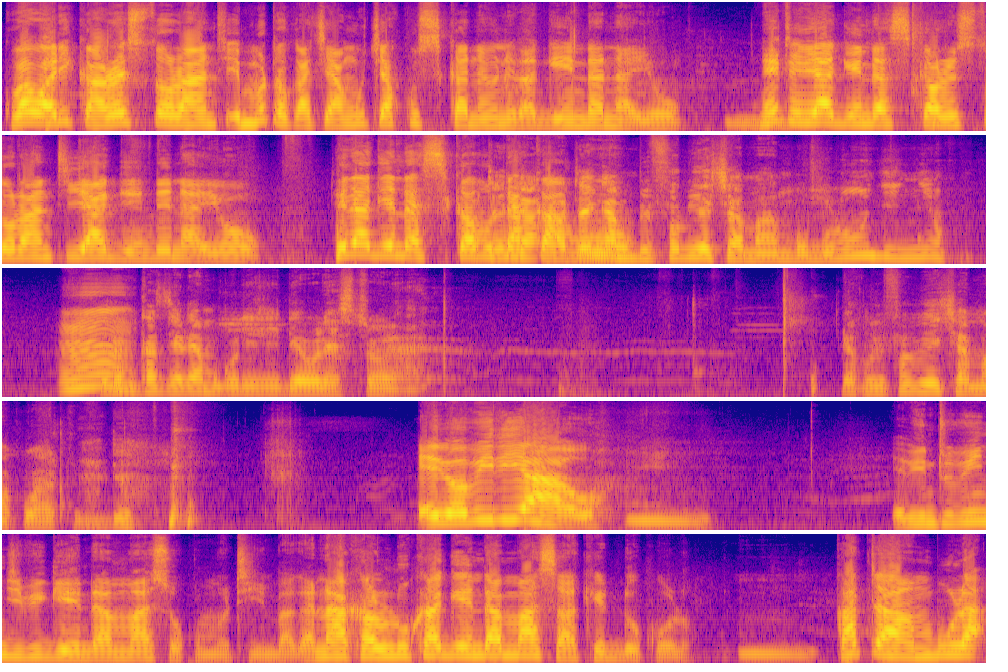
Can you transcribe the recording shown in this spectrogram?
Kuba wali ka restaurant emmotoka kyangu kyakusika nayo ne bagenda nayo naye teri agenda sika restaurant ye agende nayo. Teri agenda sika nga- butaka ate nga mu bwo bifo byekyamambu mulungi nnyo. Mm. era omukazi yali amuguliriddewo restaurant. Nga ku bifo byekyama kwatudde ebyo biri awo. Mm. ebintu bingi bigenda mu maaso ku mutimbaga. N'akalulu kagenda mu maaso ak'eddokolo Mm. katambula.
